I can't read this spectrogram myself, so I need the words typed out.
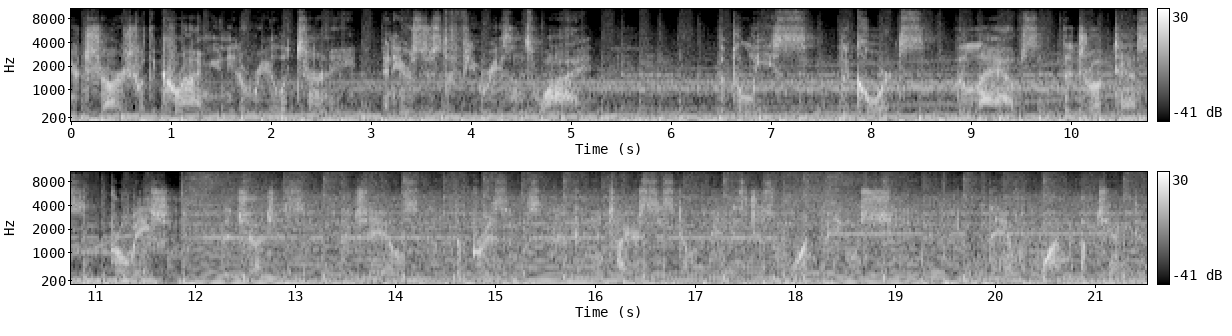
you're charged with a crime, you need a real attorney. And here's just a few reasons why. The police, the courts, the labs, the drug tests, probation, the judges, the jails, the prisons, and the entire system is just one big machine. They have one objective.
